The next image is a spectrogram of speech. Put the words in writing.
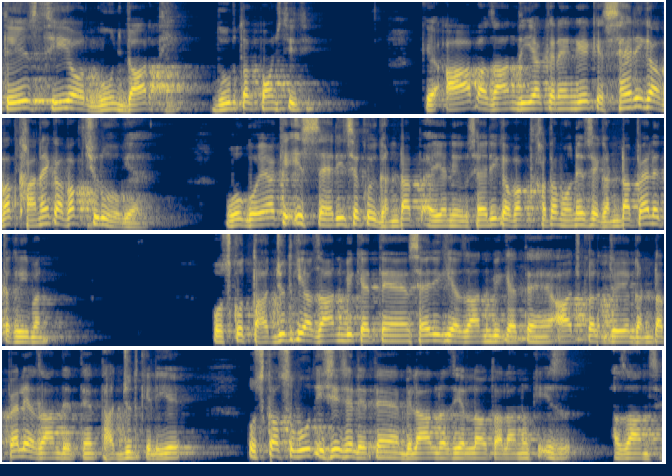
تیز تھی اور گونجدار تھی، دور تک پہنچتی تھی، کہ آپ اذان دیا کریں گے کہ شہری کا وقت، کھانے کا وقت شروع ہو گیا ہے۔ وہ گویا کہ اس شہری سے کوئی گھنٹہ یعنی شہری کا وقت ختم ہونے سے گھنٹہ پہلے تقریباً اس کو تحجد کی اذان بھی کہتے ہیں شہری کی اذان بھی کہتے ہیں۔ آج کل جو یہ گھنٹہ پہلے اذان دیتے ہیں تحجد کے لیے، اس کا ثبوت اسی سے لیتے ہیں بلال رضی اللہ تعالیٰ عنہ کی اس اذان سے۔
